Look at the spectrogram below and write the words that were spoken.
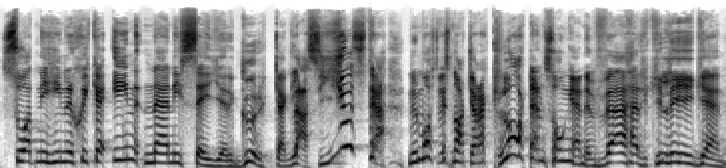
Så att ni hinner skicka in när ni säger gurkaglass. Just det! Nu måste vi snart göra klart den sången! Verkligen!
